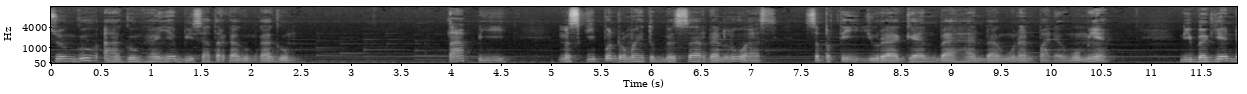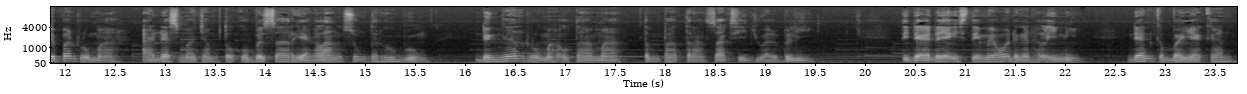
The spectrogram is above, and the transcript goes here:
Sungguh Agung hanya bisa terkagum-kagum. Tapi, meskipun rumah itu besar dan luas, seperti juragan bahan bangunan pada umumnya, di bagian depan rumah ada semacam toko besar yang langsung terhubung dengan rumah utama tempat transaksi jual beli. Tidak ada yang istimewa dengan hal ini, dan kebanyakan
